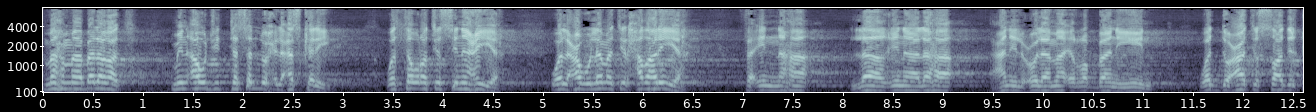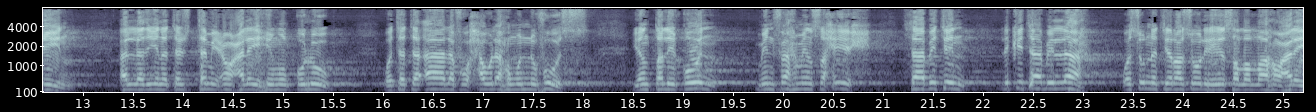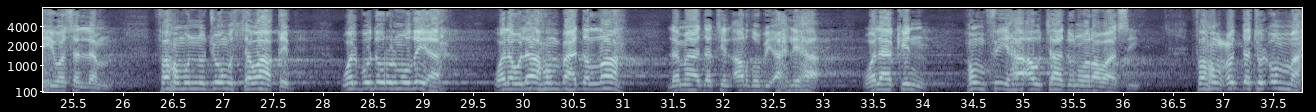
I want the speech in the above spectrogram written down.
مهما بلغت من أوج التسلح العسكري والثورة الصناعية والعولمة الحضارية فإنها لا غنى لها عن العلماء الربانيين. والدعاة الصادقين الذين تجتمع عليهم القلوب وتتآلف حولهم النفوس ينطلقون من فهم صحيح ثابت لكتاب الله وسنة رسوله صلى الله عليه وسلم فهم النجوم الثواقب والبدور المضيئة ولولاهم بعد الله لمادت الأرض بأهلها ولكن هم فيها أوتاد ورواسي فهم عدة الأمة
